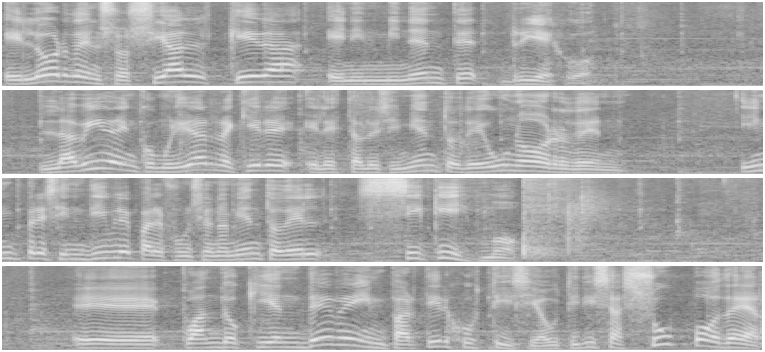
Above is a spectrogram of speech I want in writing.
el orden social queda en inminente riesgo. La vida en comunidad requiere el establecimiento de un orden imprescindible para el funcionamiento del psiquismo. Eh, cuando quien debe impartir justicia utiliza su poder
